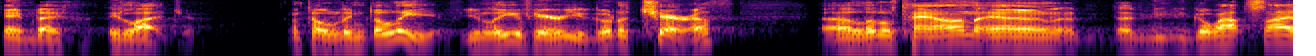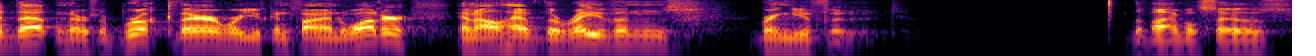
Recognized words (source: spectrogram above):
came to Elijah and told him to leave. You leave here, you go to Cherith a little town, and uh, you go outside that, and there's a brook there where you can find water, and I'll have the ravens bring you food. The Bible says,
